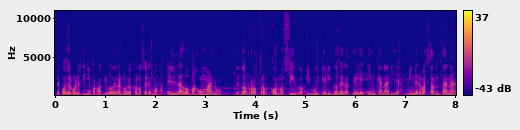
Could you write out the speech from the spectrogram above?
Después del boletín informativo de las 9 conoceremos el lado más humano de dos rostros conocidos y muy queridos de la tele en Canarias, Minerva Santana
